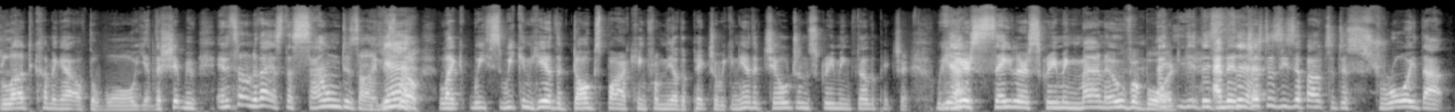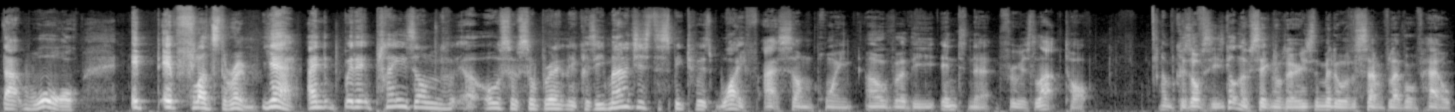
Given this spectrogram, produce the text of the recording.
blood coming out of the wall, yeah, the ship moving, and it's not only that; it's the sound design Yeah. as well. Like we we can hear the dogs barking from the other picture. We can hear the children screaming from the other picture. We can Yeah. hear sailors screaming, "Man overboard!" And, and then it. just as he's about to destroy that that wall, it it floods the room. Yeah, and but it plays on uh, also so brilliantly because he manages to speak to his wife at some point over the internet through his laptop. And because obviously he's got no signal there, he's in the middle of the seventh level of hell,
